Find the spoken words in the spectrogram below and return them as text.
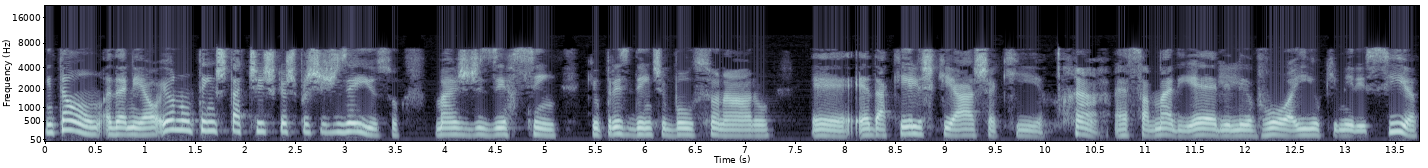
Então, Daniel, eu não tenho estatísticas para te dizer isso, mas dizer sim que o presidente Bolsonaro é, é daqueles que acha que essa Marielle levou aí o que merecia,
